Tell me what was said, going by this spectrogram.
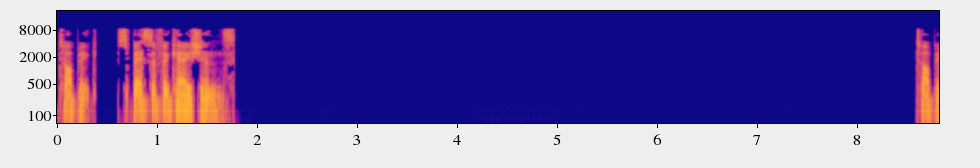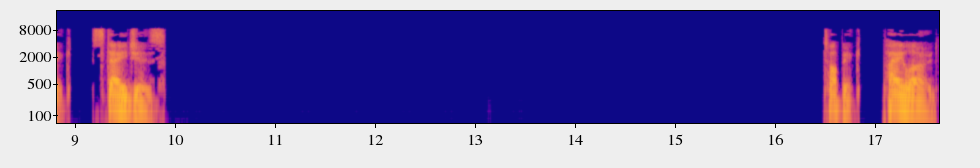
Topic: Specifications. Topic: Stages. Topic: Payload.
